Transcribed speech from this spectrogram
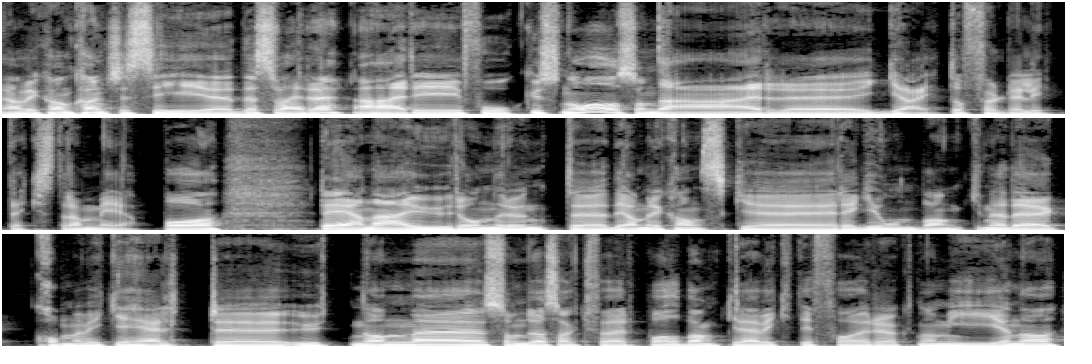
ja, vi kan kanskje si eh, dessverre er i fokus nå, og som det er greit å følge litt ekstra med på. Det ene er uroen rundt de amerikanske regionbankene. Det kommer vi ikke helt uh, utenom. Uh, som du har sagt før, Pål, banker er viktig for økonomien, og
